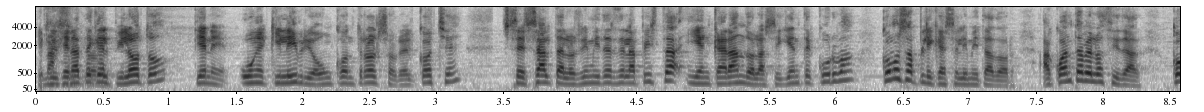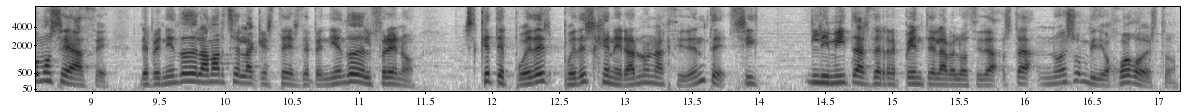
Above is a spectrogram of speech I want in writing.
Imagínate claro. que el piloto tiene un equilibrio, un control sobre el coche, se salta los límites de la pista y encarando la siguiente curva, ¿cómo se aplica ese limitador? ¿A cuánta velocidad? ¿Cómo se hace? Dependiendo de la marcha en la que estés, dependiendo del freno. Es que te puedes, puedes generar un accidente si limitas de repente la velocidad. O sea, no es un videojuego esto.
